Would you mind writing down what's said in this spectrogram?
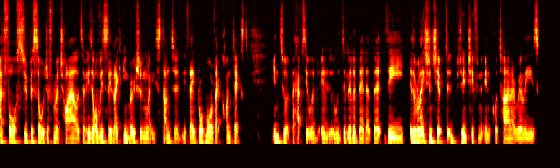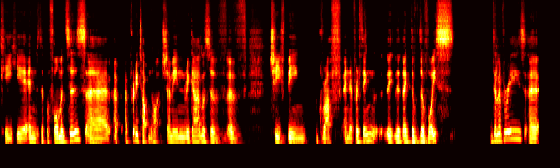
a force super soldier from a child. So he's obviously like emotionally stunted. If they brought more of that context into it, perhaps it would it, would deliver better. But the the relationship to, between Chief and, and, Cortana really is key here, and the performances uh, are, are pretty top notch. I mean, regardless of of Chief being gruff and everything, like the, the, the voice deliveries, uh,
